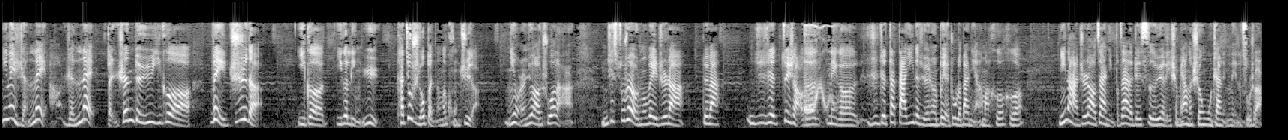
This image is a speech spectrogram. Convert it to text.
因为人类啊，人类本身对于一个未知的一个一个领域，它就是有本能的恐惧的。你有人就要说了啊。你这宿舍有什么未知的，对吧？你这这最少的那个这这大大一的学生不也住了半年了吗？呵呵，你哪知道在你不在的这四个月里，什么样的生物占领了你的宿舍？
